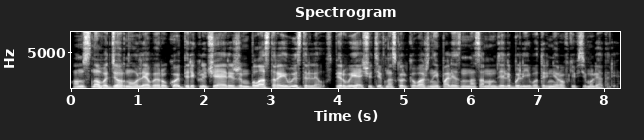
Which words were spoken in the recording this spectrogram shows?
Он снова дернул левой рукой, переключая режим бластера и выстрелил, впервые ощутив, насколько важны и полезны на самом деле были его тренировки в симуляторе.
